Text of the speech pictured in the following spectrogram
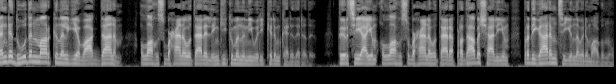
തന്റെ ദൂതന്മാർക്ക് നൽകിയ വാഗ്ദാനം അള്ളാഹുസുബഹാനവത്താല ലംഘിക്കുമെന്ന് നീ ഒരിക്കലും കരുതരുത്. തീർച്ചയായും അള്ളാഹുസുബഹാനവത്താല പ്രതാപശാലിയും പ്രതികാരം ചെയ്യുന്നവനുമാകുന്നു.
